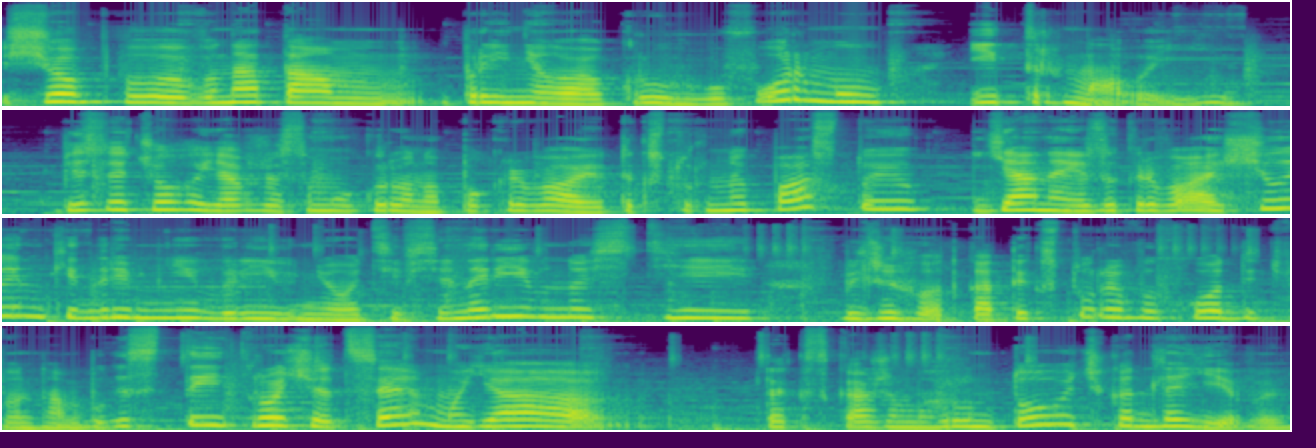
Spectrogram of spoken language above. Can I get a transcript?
щоб вона там прийняла круглу форму і тримала її. Після чого я вже саму корону покриваю текстурною пастою. Я нею закриваю щілинки дрібні, вирівнюю ці всі нерівності, більш гладка текстура виходить, вона блистить. Коротше, це моя, так скажемо, ґрунтовочка для Єви.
